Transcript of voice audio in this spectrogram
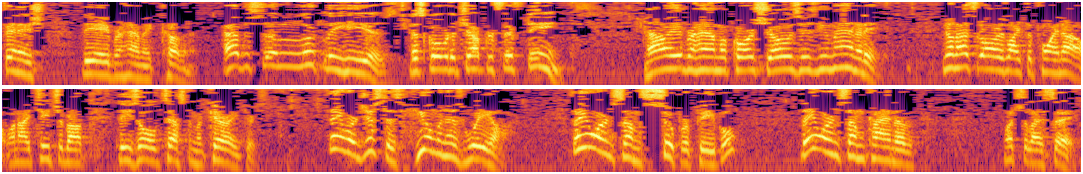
finish the Abrahamic covenant. Absolutely, He is. Let's go over to chapter 15. Now, Abraham, of course, shows his humanity. You know, that's what I always like to point out when I teach about these Old Testament characters. They were just as human as we are. They weren't some super people. They weren't some kind of what shall I say,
